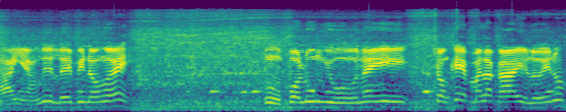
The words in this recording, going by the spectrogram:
ทางอย่างลื่นเลยพี่น้องเอ้ยโอ้ปอลุงอยู่ในช่องแคบมะละกาอยู่เลยเนาะ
